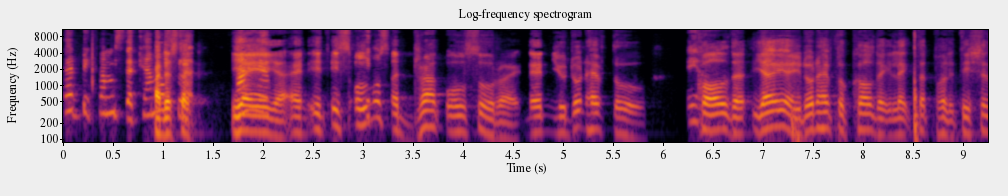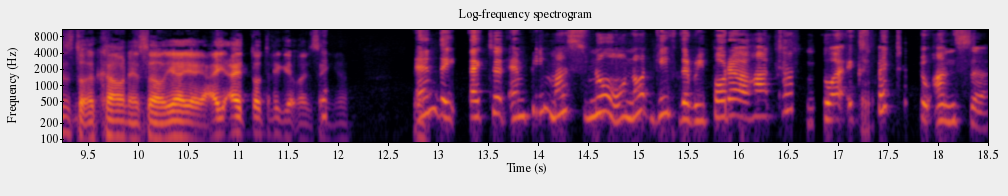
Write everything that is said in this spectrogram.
That becomes the camouflage. Understand. Yeah, yeah, yeah. And it, it's almost a drug also, right? Then you don't have to yeah. call the yeah, yeah, you don't have to call the elected politicians to account as well. Yeah, yeah, yeah. I, I totally get what you're saying. Yeah and the elected MP must know, not give the reporter a hard time. You are expected to answer.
